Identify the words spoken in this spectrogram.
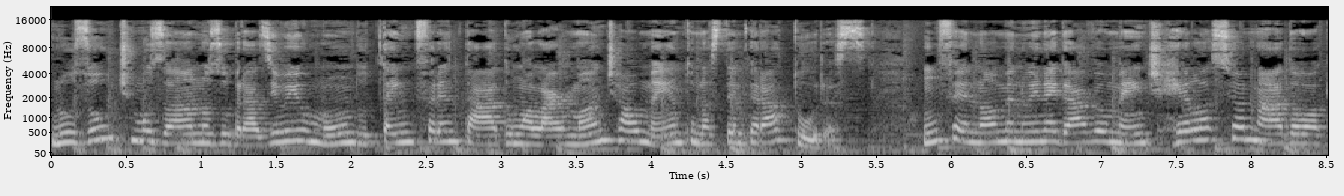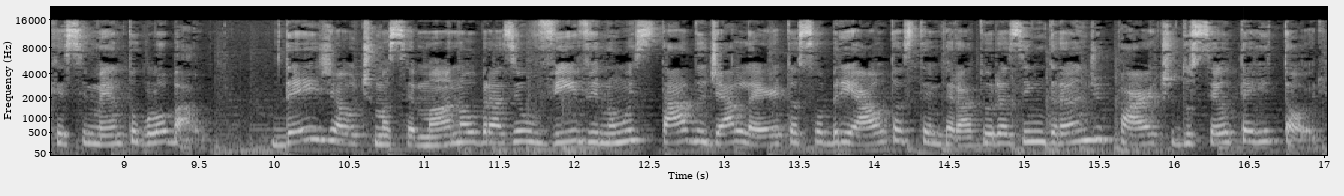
Nos últimos anos, o Brasil e o mundo têm enfrentado um alarmante aumento nas temperaturas, um fenômeno inegavelmente relacionado ao aquecimento global. Desde a última semana, o Brasil vive num estado de alerta sobre altas temperaturas em grande parte do seu território.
